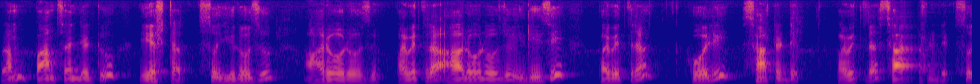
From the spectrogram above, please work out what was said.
from palm Sunday to Easter so ఈరోజు ఆరో రోజు. పవిత్ర ఆరో రోజు. ఇది ఈజీ పవిత్ర హోలీ సాటర్డే. పవిత్ర సాటర్డే. సో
